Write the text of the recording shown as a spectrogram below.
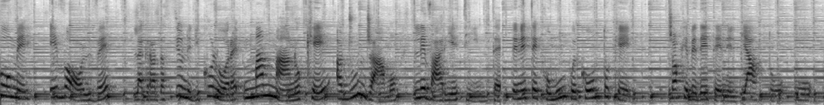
come evolve la gradazione di colore man mano che aggiungiamo le varie tinte. Tenete comunque conto che ciò che vedete nel piatto o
